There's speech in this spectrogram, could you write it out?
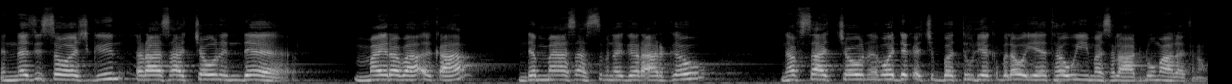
እነዚህ ሰዎች ግን ራሳቸውን እንደ የማይረባ እቃ እንደማያሳስብ ነገር አድርገው ነፍሳቸውን ወደቀችበት ትውደቅ ብለው የተዊ ይመስላሉ ማለት ነው።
